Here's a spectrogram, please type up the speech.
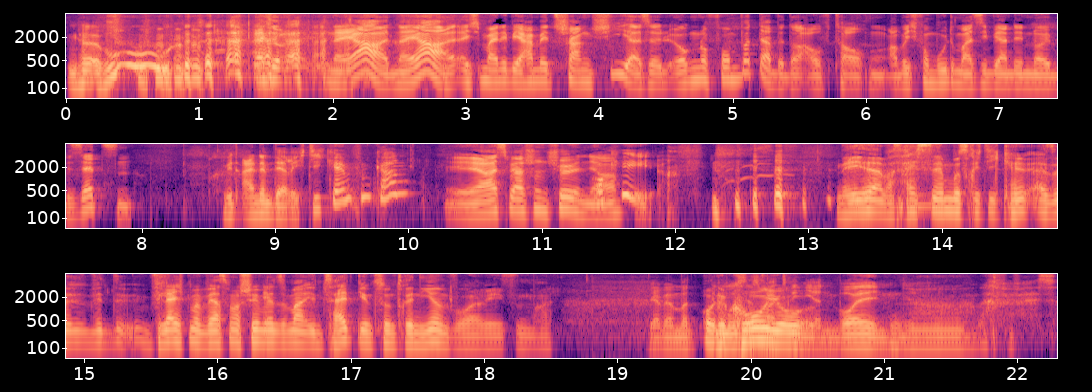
huh. Also, naja, naja, ich meine, wir haben jetzt Shang-Chi, also in irgendeiner Form wird der wieder auftauchen. Aber ich vermute mal, sie werden den neu besetzen. Mit einem, der richtig kämpfen kann? Ja, es wäre schon schön, ja. Okay. Nee, was heißt denn, er muss richtig kämpfen? Also vielleicht wäre es mal schön, wenn sie mal in Zeit gehen zum Trainieren vorher wenigstens mal. Ja, wenn wir Oder Choreo. trainieren wollen. Ja, ach, wer weiß.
